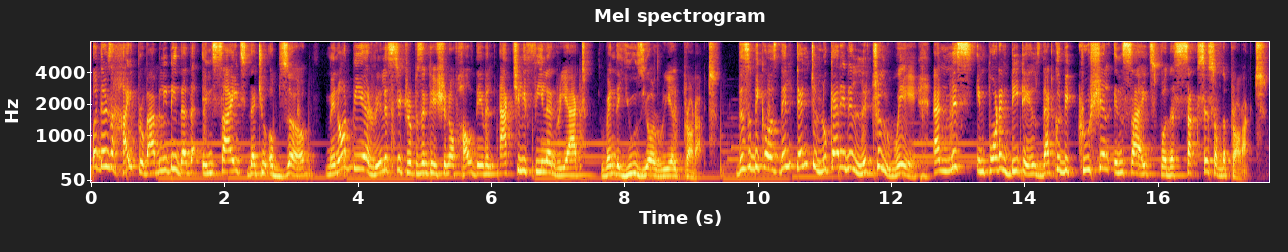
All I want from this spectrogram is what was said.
but there's a high probability that the insights that you observe may not be a realistic representation of how they will actually feel and react when they use your real product. This is because they'll tend to look at it in a literal way and miss important details that could be crucial insights for the success of the product.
